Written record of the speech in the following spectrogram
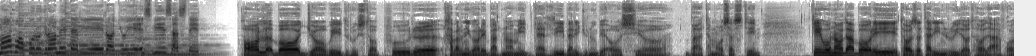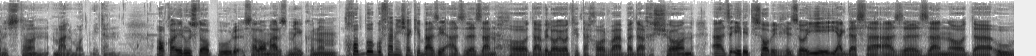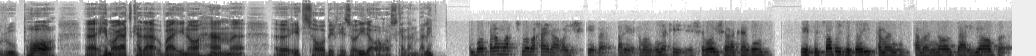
شما با پروگرام دری رادیوی اس هستید. حال با جاوید روستاپور خبرنگار برنامه دری برای جنوب آسیا به تماس هستیم که اونا درباره تازه ترین رویدادها در افغانستان معلومات میتن آقای روستاپور سلام عرض می کنم خب گفتم میشه که بعضی از زنها در ولایات تخار و بدخشان از اعتصاب غذایی یک دسته از زنها در اروپا حمایت کرده و اینا هم اعتصاب غذایی را آغاز کردن. بله؟ با سلام وقت شما بخیر آقای که برای همان گونه که شما اشاره کردیم اعتصاب غذایی تمنا دریاب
